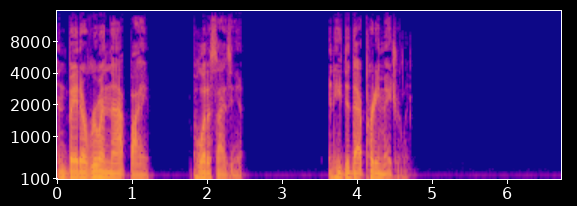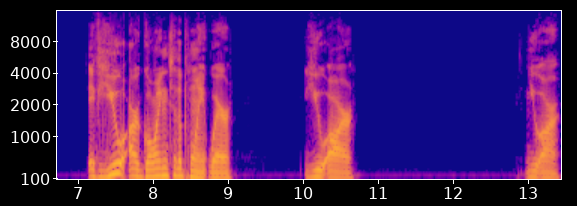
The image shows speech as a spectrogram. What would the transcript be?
And Beta ruined that by politicizing it. And he did that pretty majorly. If you are going to the point where you are you are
